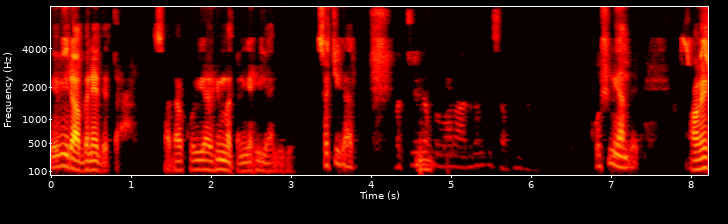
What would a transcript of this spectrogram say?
ਇਹ ਵੀ ਰੱਬ ਨੇ ਦਿੱਤਾ। ਸਾਡਾ ਕੋਈ ਹਿੰਮਤ ਨਹੀਂ ਅਸੀਂ ਲੈ ਲਈਏ ਸੱਚੀ ਗੱਲ। ਬੱਚੇ ਦਾ ਪਰਿਵਾਰ ਆਖਦਾ ਕਿ ਸਭ ਨਹੀਂ ਆਂਦੇ। ਆਵੇ।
